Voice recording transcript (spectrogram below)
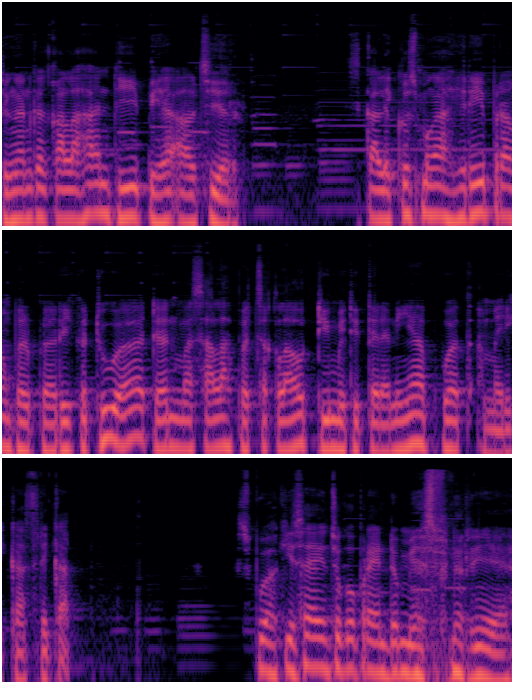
dengan kekalahan di pihak Algier sekaligus mengakhiri perang barbari kedua dan masalah bajak laut di Mediterania buat Amerika Serikat. Sebuah kisah yang cukup random ya sebenarnya ya.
